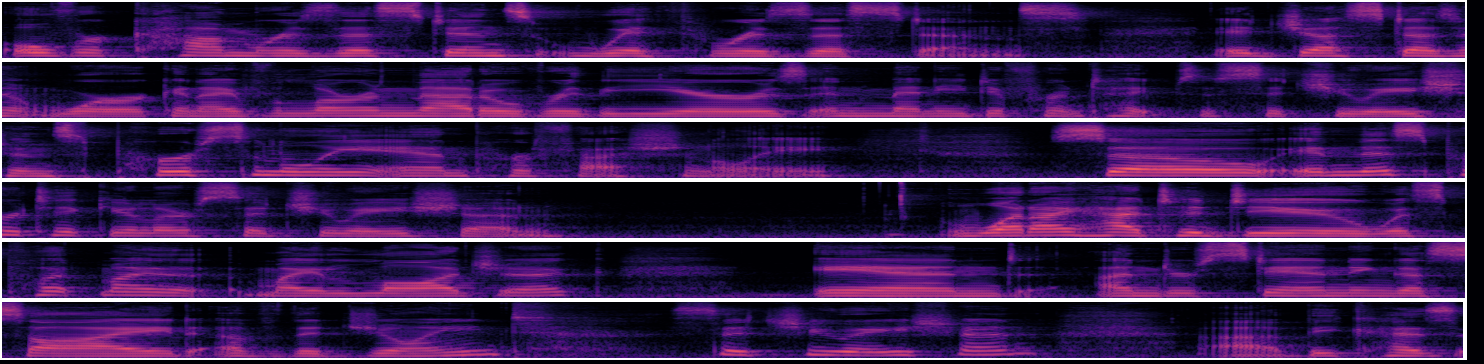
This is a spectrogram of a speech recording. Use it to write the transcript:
overcome resistance with resistance it just doesn't work. And I've learned that over the years in many different types of situations, personally and professionally. So, in this particular situation, what I had to do was put my, my logic and understanding aside of the joint situation uh, because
